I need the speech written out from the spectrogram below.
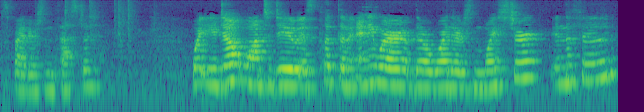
Spiders infested. What you don't want to do is put them anywhere there where there's moisture in the food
